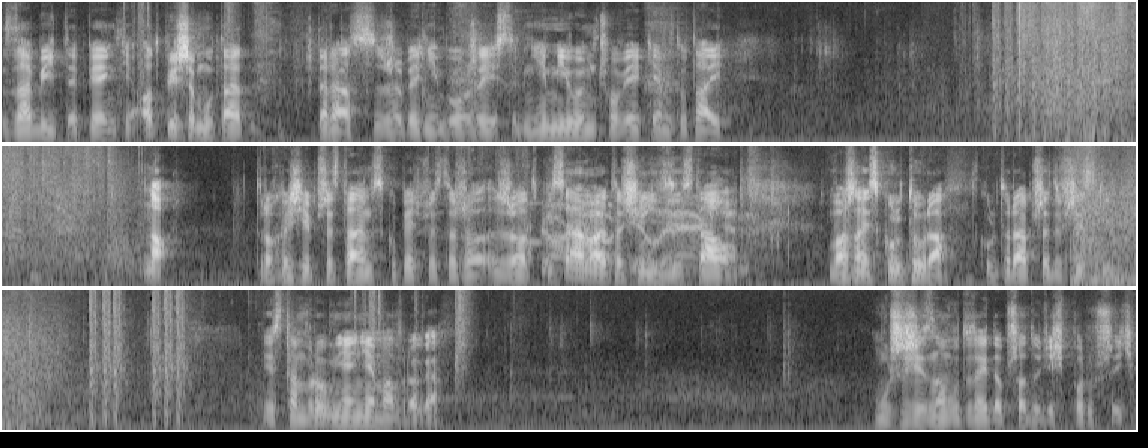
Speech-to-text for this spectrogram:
Zabity, pięknie. Odpiszę mu te, teraz, żeby nie było, że jestem niemiłym człowiekiem tutaj. No. Trochę się przestałem skupiać przez to, że, że odpisałem, ale to się nic nie stało. Ważna jest kultura. Kultura przede wszystkim. Jest tam wróg? Nie, nie ma wroga. Muszę się znowu tutaj do przodu gdzieś poruszyć.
